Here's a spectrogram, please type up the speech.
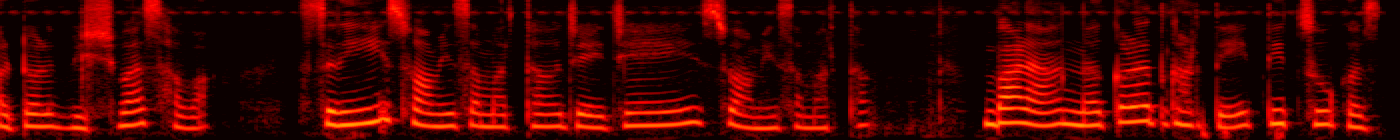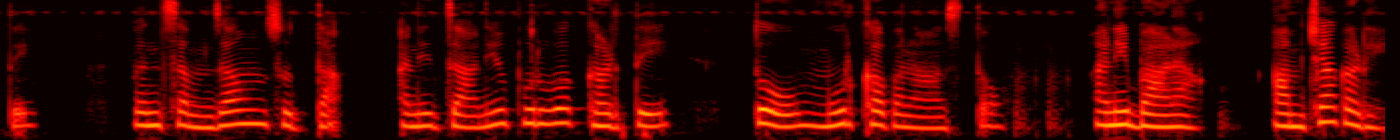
अटळ विश्वास हवा. श्री स्वामी समर्थ जय जय स्वामी समर्थ. बाळा नकळत घडते ती चूक असते. पण समजावूनसुद्धा आणि जाणीवपूर्वक घडते तो मूर्खपणा असतो. आणि बाळा आमच्याकडे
